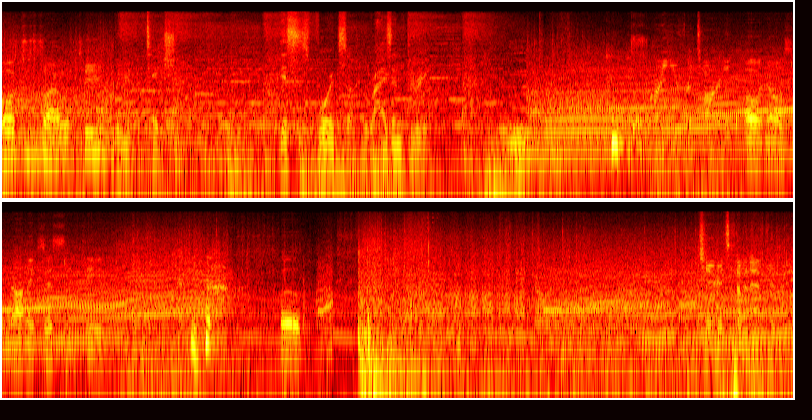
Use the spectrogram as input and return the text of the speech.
Oh, it's a silent T. Limitation. This is Forza Horizon 3. Are you retarded? Oh no, it's a non-existent T. Boop. Jared's coming after me.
